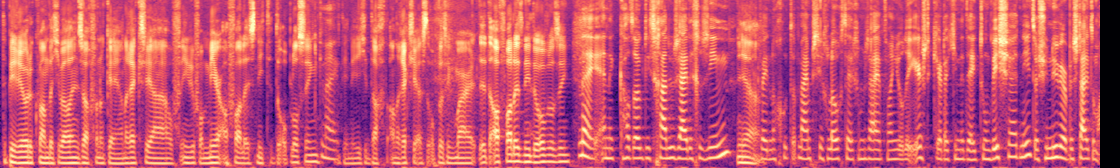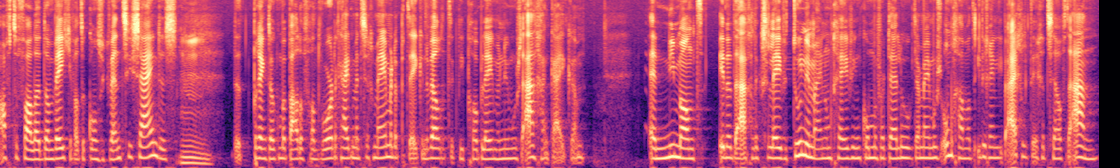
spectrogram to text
de periode kwam dat je wel inzag van oké, anorexia of in ieder geval meer afvallen is niet de oplossing. Nee. Ik denk niet dat je dacht anorexia is de oplossing, maar het afvallen is niet de oplossing. Nee, en ik had ook die schaduwzijde gezien. Ja. Ik weet nog goed dat mijn psycholoog tegen me zei van... joh, de eerste keer dat je het deed, toen wist je het niet. Als je nu weer besluit om af te vallen, dan weet je wat de consequenties zijn. Dus Mm. Dat brengt ook een bepaalde verantwoordelijkheid met zich mee. Maar dat betekende wel dat ik die problemen nu moest aan gaan kijken. En niemand in het dagelijkse leven toen in mijn omgeving kon me vertellen hoe ik daarmee moest omgaan. Want iedereen liep eigenlijk tegen hetzelfde aan.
